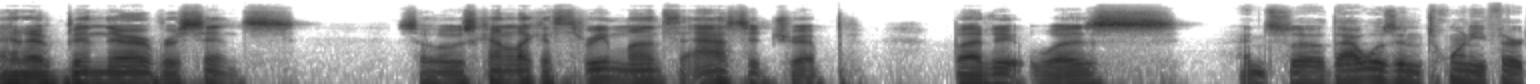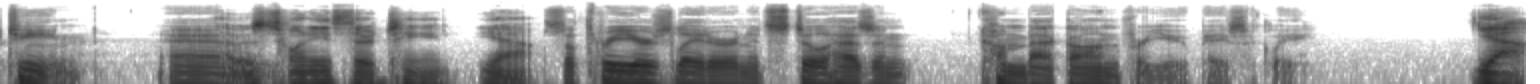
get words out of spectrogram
and I've been there ever since. So it was kind of like a three month acid trip, but it was and so that was in 2013. And that was 2013. Yeah, so three years later, and it still hasn't come back on for you, basically. yeah.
